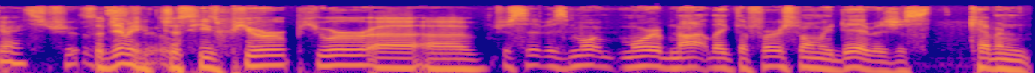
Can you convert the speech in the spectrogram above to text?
Okay, it's true. So it's Jimmy, true. just he's pure, pure. Uh, uh, just it was more more of not like the first one we did was just Kevin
